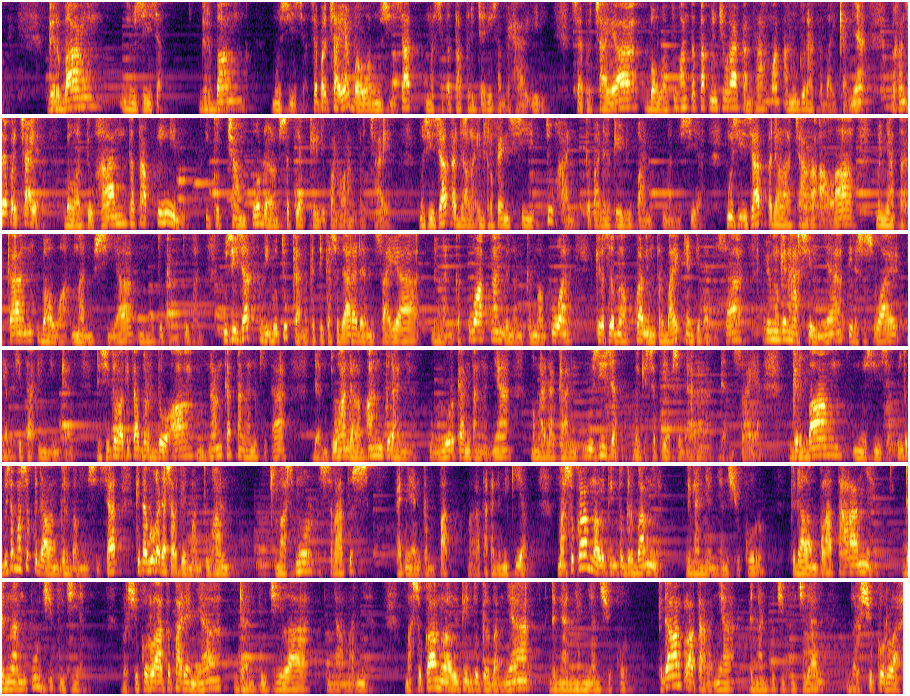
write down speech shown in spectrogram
Gerbang mukjizat. Gerbang musisat. Saya percaya bahwa musisat masih tetap terjadi sampai hari ini. Saya percaya bahwa Tuhan tetap mencurahkan rahmat anugerah kebaikannya. Bahkan saya percaya bahwa Tuhan tetap ingin ikut campur dalam setiap kehidupan orang percaya. Musizat adalah intervensi Tuhan kepada kehidupan manusia. Musizat adalah cara Allah menyatakan bahwa manusia membutuhkan Tuhan. Musizat dibutuhkan ketika saudara dan saya dengan kekuatan, dengan kemampuan, kita sudah melakukan yang terbaik yang kita bisa, tapi mungkin hasilnya tidak sesuai yang kita inginkan. Di situlah kita berdoa, mengangkat tangan kita, dan Tuhan dalam anugerahnya mengulurkan tangannya mengadakan mukjizat bagi setiap saudara dan saya. Gerbang mukjizat. Untuk bisa masuk ke dalam gerbang mukjizat, kita buka dasar firman Tuhan. Mazmur 100 ayatnya yang keempat mengatakan demikian. Masuklah melalui pintu gerbangnya dengan nyanyian syukur ke dalam pelatarannya dengan puji-pujian. Bersyukurlah kepadanya dan pujilah namanya Masuklah melalui pintu gerbangnya dengan nyanyian syukur. Ke dalam pelatarannya dengan puji-pujian bersyukurlah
